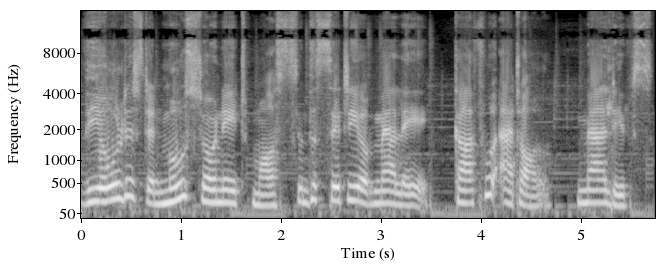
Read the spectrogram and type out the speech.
The oldest and most ornate mosques in the city of Malé, Kaafu Atoll, Maldives.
